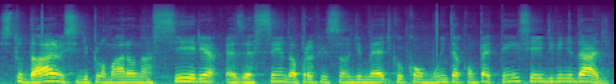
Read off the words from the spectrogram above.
Estudaram e se diplomaram na Síria, exercendo a profissão de médico com muita competência e dignidade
